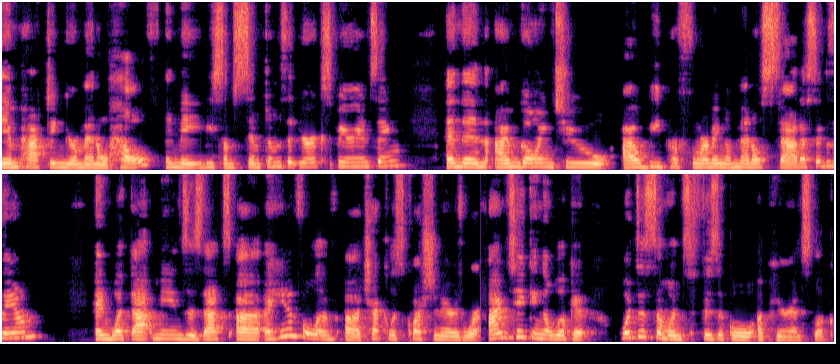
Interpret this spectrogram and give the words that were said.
impacting your mental health and maybe some symptoms that you're experiencing. And then I'm going to, I'll be performing a mental status exam. And what that means is that's a, a handful of uh, checklist questionnaires where I'm taking a look at what does someone's physical appearance look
